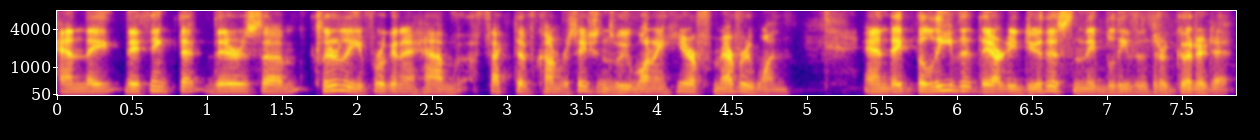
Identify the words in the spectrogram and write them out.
and they they think that there's um, clearly if we're going to have effective conversations, we want to hear from everyone, and they believe that they already do this, and they believe that they're good at it.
